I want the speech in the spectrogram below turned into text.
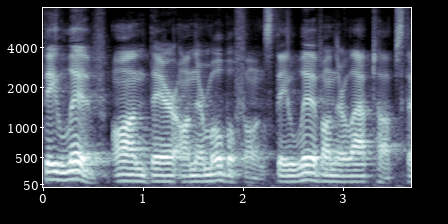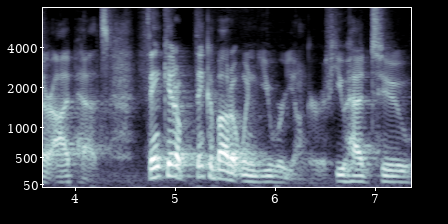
They live on their, on their mobile phones. They live on their laptops, their iPads. Think, it, think about it when you were younger. If you had to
